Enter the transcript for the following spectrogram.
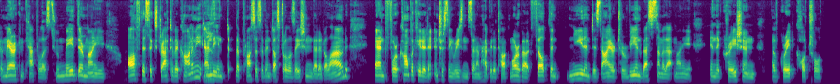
American capitalists who made their money off this extractive economy and the the process of industrialization that it allowed and for complicated and interesting reasons that I'm happy to talk more about, felt the need and desire to reinvest some of that money in the creation of great cultural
